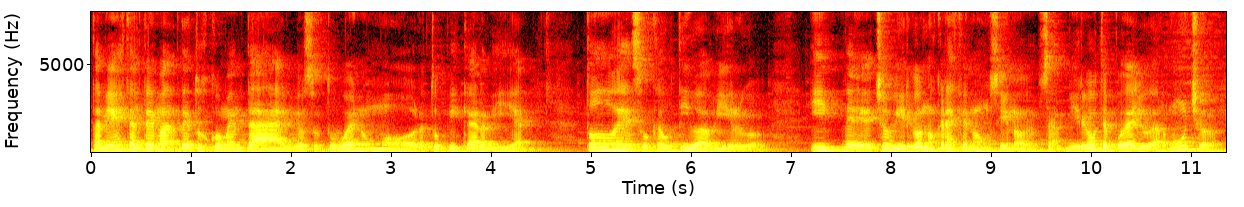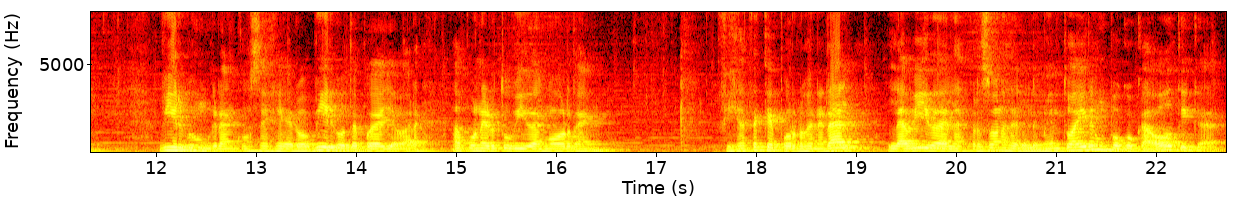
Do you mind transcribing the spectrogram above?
también está el tema de tus comentarios, tu buen humor, tu picardía. Todo eso cautiva a Virgo. Y de hecho Virgo no crees que no es un signo, o sea, Virgo te puede ayudar mucho. Virgo es un gran consejero, Virgo te puede llevar a poner tu vida en orden. Fíjate que por lo general la vida de las personas del elemento aire es un poco caótica.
